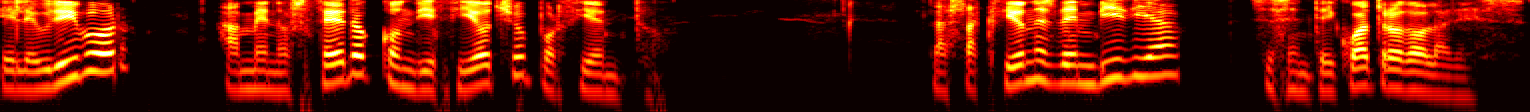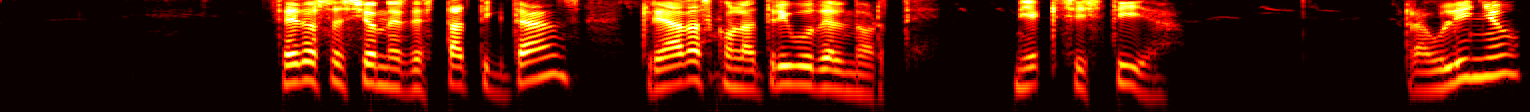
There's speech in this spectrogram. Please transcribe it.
El Euribor a menos 0,18%. Las acciones de Nvidia 64 dólares. Cero sesiones de Static Dance creadas con la tribu del norte. Ni existía. Raulinho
